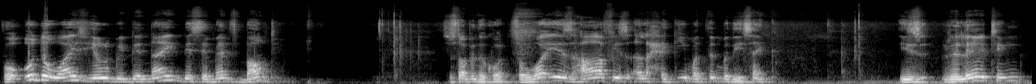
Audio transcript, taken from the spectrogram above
For otherwise he will be denied this immense bounty. So stopping the quote. So what is Hafiz al-Hakim al-Tirmidhi saying? He's relating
